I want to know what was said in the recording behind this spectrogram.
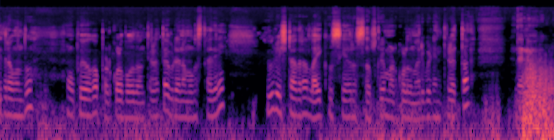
ಇದರ ಒಂದು ಉಪಯೋಗ ಪಡ್ಕೊಳ್ಬೋದು ಅಂತ ಹೇಳ್ತಾ ವಿಡಿಯೋನ ಮುಗಿಸ್ತಾ ಇದ್ದೀನಿ. ವಿಡಿಯೋ ಇಷ್ಟ ಆದರೆ ಲೈಕು ಶೇರು ಸಬ್ಸ್ಕ್ರೈಬ್ ಮಾಡ್ಕೊಳ್ಳೋದು ಮರಿಬೇಡಿ ಅಂತ ಹೇಳ್ತಾ ಧನ್ಯವಾದಗಳು.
